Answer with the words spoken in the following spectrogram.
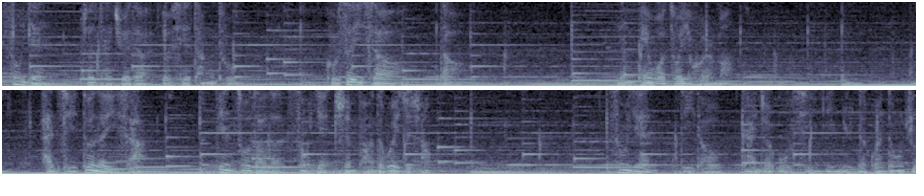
宋衍这才觉得有些唐突，苦涩一笑，道：“能陪我坐一会儿吗？”韩琦顿了一下。便坐到了宋衍身旁的位置上。宋衍低头看着雾气氤氲的关东煮，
